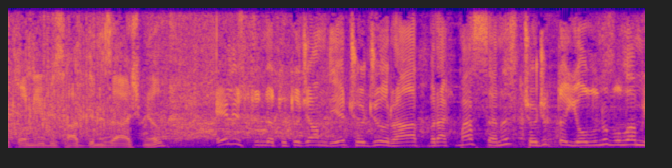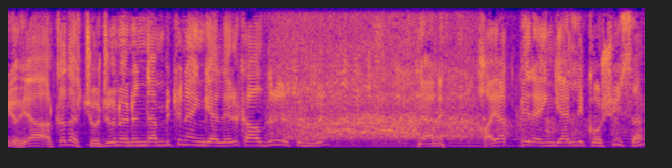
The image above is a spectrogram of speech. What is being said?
o konuyu biz haddimizi aşmayalım. El üstünde tutacağım diye çocuğu rahat bırakmazsanız çocuk da yolunu bulamıyor. Ya arkadaş çocuğun önünden bütün engelleri kaldırıyorsunuz ya. Yani hayat bir engelli koşuysa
